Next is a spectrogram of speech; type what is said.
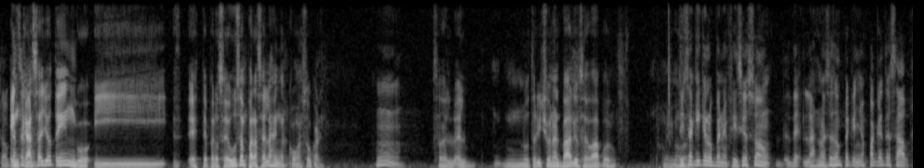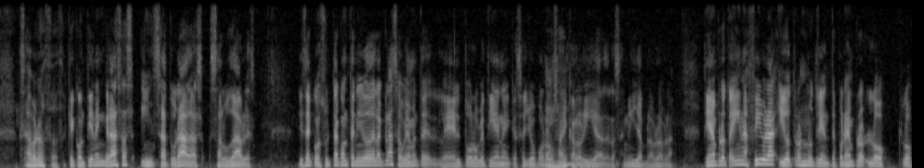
tengo que En hacer- casa yo tengo y este, pero se usan para hacerlas en- con azúcar. Mm. So, el, el nutritional value se va por. Dice aquí que los beneficios son, de- las nueces son pequeños paquetes sab- sabrosos que contienen grasas insaturadas saludables. Dice, consulta contenido de las grasas, obviamente leer todo lo que tiene, qué sé yo, por onzas y calorías de las semillas, bla, bla, bla. Tiene proteínas, fibra y otros nutrientes. Por ejemplo, los, los,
